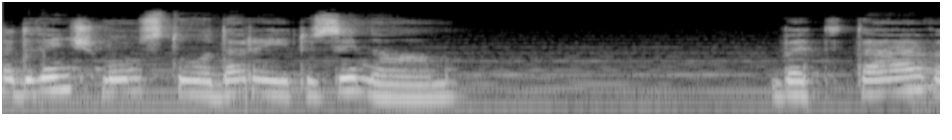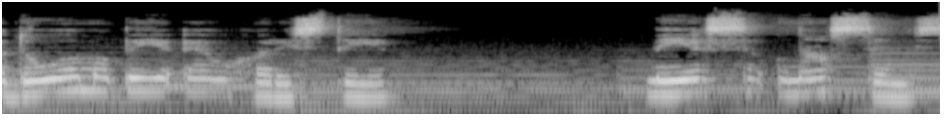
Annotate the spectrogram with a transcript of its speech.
tad viņš mums to darītu zināmu, bet tēva doma bija evaharistija, miesa un asinis,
